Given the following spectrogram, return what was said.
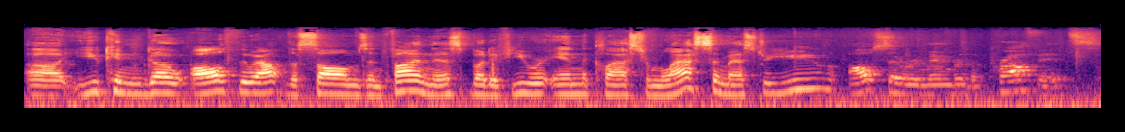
Uh, you can go all throughout the Psalms and find this, but if you were in the class from last semester, you also remember the prophets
